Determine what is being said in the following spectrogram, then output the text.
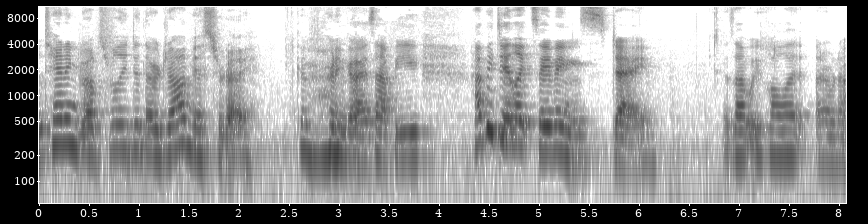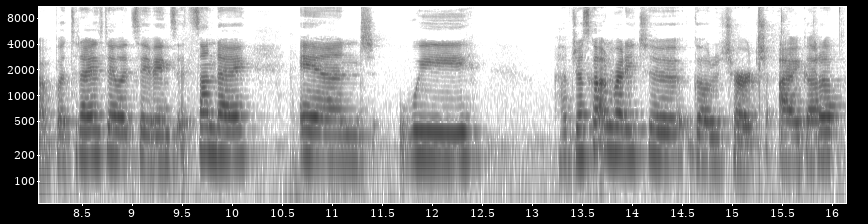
The tanning drops really did their job yesterday. Good morning, guys. Happy, happy daylight savings day. Is that what you call it? I don't know. But today is daylight savings. It's Sunday, and we have just gotten ready to go to church. I got up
